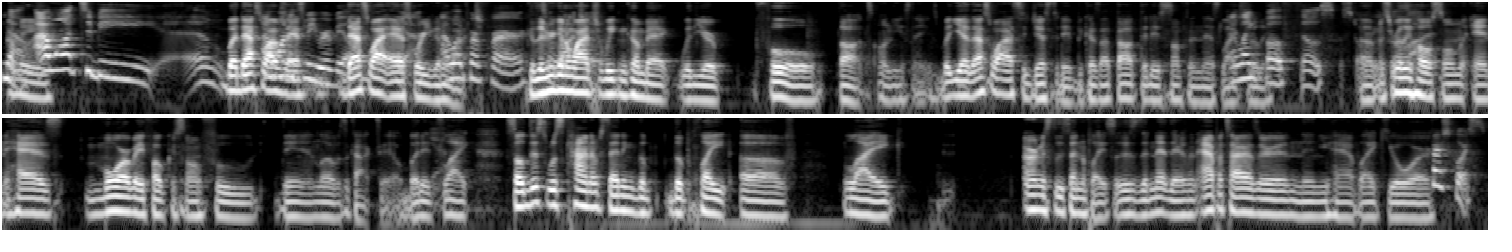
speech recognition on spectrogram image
No, I, mean- want to be. Um, but that's why I, I was want it to be revealed. That's why I asked Yeah, where you're gonna watch. I would prefer Because if you're gonna watch watch, it. we can come back with your full thoughts on these things. But yeah, that's why I suggested it because I thought that it's something that's like, I like really, both those stories. um, it's really wholesome and has more of a focus on food than Love is a Cocktail. But it's Yeah. like so this was kind of setting the the plate of like earnestly setting the place. So this is the net. There's an appetizer, and then you have like your First course.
